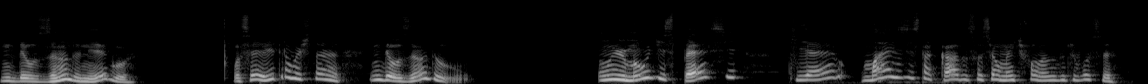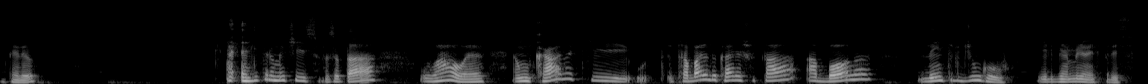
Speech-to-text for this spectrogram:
endeusando o nego? Você literalmente está endeusando um irmão de espécie que é mais destacado socialmente falando do que você, entendeu? É, é literalmente isso. Você tá. Uau, é, é um cara que. O, o trabalho do cara é chutar a bola dentro de um gol. E ele ganha milhões por isso.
